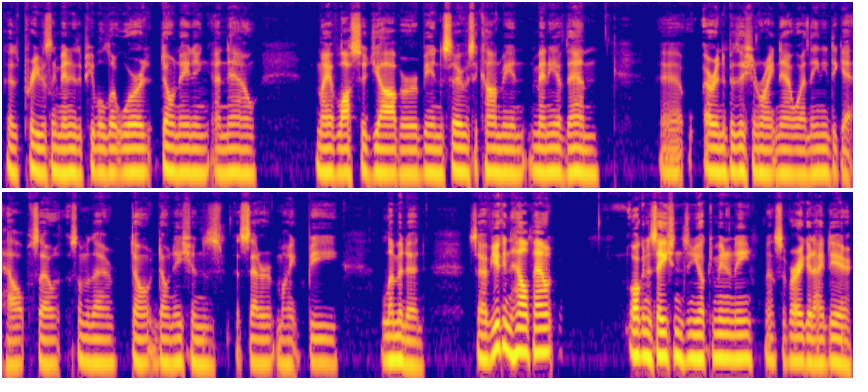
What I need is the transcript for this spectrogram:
because previously many of the people that were donating and now may have lost their job or be in the service economy, and many of them uh, are in a position right now where they need to get help. So some of their do- donations, etc., might be limited. So if you can help out organizations in your community, that's a very good idea.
